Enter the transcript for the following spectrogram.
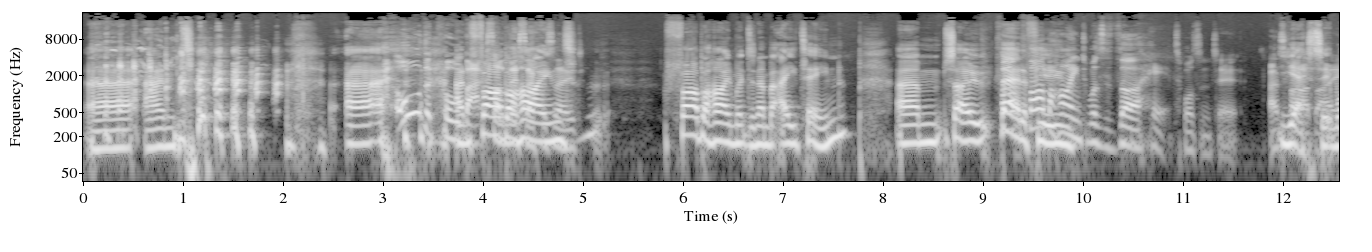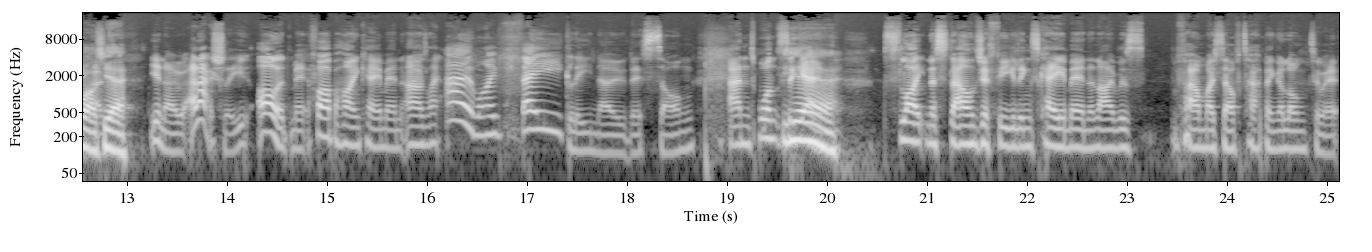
uh, and All the callbacks and far behind. Far behind went to number eighteen. Um, so they Far, had a Far few. behind was the hit, wasn't it? Yes, it I- was, yeah. You know, and actually, I'll admit, Far Behind came in, and I was like, oh, I vaguely know this song. And once again, Yeah. slight nostalgia feelings came in, and I was found myself tapping along to it.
